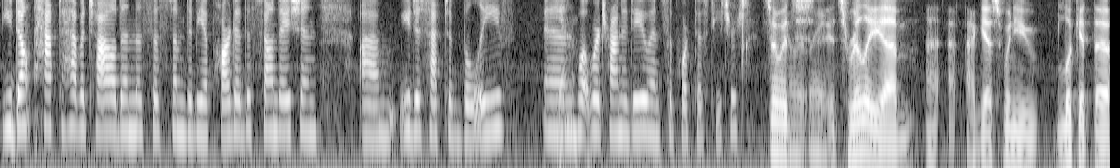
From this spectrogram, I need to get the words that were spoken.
you don't have to have a child in the system to be a part of this foundation um, you just have to believe in Yeah. what we're trying to do and support those teachers So Absolutely. it's it's really um, I, I guess when you look at the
